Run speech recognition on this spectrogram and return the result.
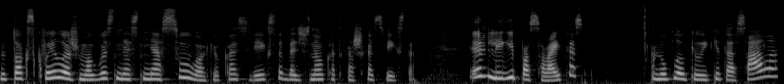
Nu, toks kvailas žmogus, nes nesuvokiu, kas vyksta, bet žinau, kad kažkas vyksta. Ir lygiai po savaitės nuplaukiau į kitą salą.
